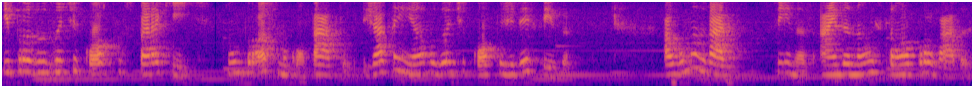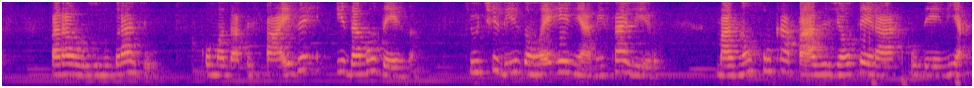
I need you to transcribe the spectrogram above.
e produz anticorpos para que, num próximo contato, já tenhamos anticorpos de defesa. Algumas vacinas ainda não estão aprovadas para uso no Brasil, como a da Pfizer e da Moderna, que utilizam o RNA mensageiro, mas não são capazes de alterar o DNA.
